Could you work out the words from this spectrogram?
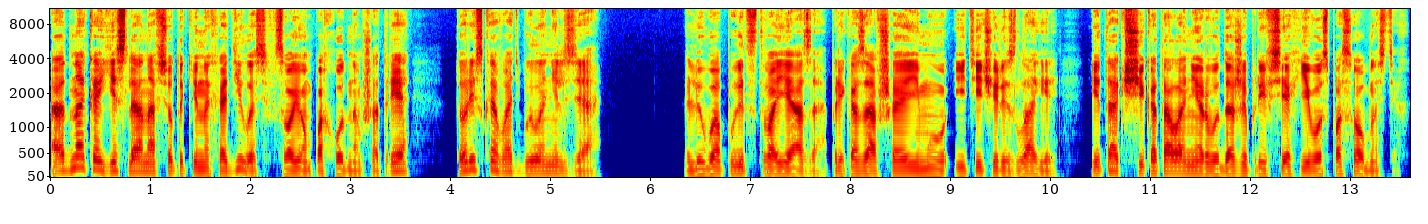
Однако, если она все-таки находилась в своем походном шатре, то рисковать было нельзя. Любопытство Яза, приказавшее ему идти через лагерь, и так щекотало нервы даже при всех его способностях.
